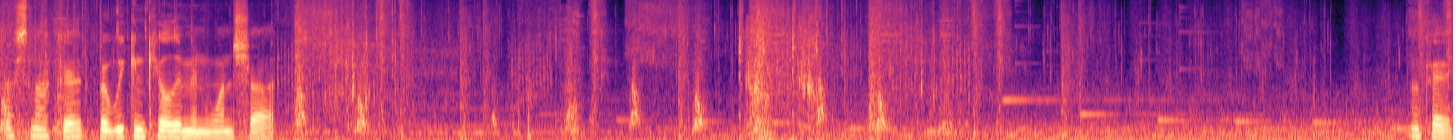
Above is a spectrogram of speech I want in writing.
That's not good, but we can kill them in one shot. Okay.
